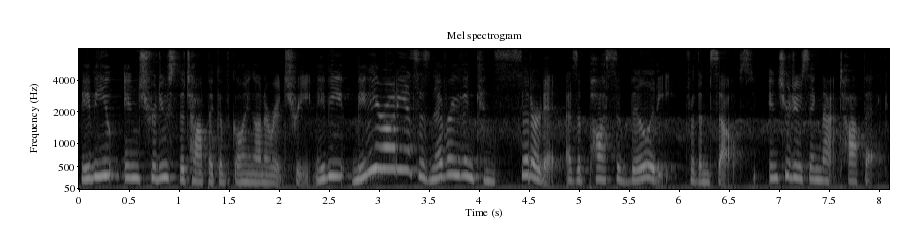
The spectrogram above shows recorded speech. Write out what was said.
Maybe you introduce the topic of going on a retreat. Maybe maybe your audience has never even considered it as a possibility for themselves. Introducing that topic.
